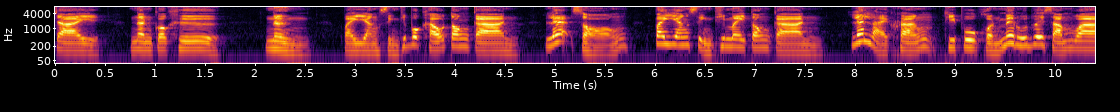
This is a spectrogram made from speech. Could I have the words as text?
ใจ นั่นก็คือ 1. ไปยังสิ่งที่พวกเขาต้องการ และ 2. ไปยังสิ่งที่ไม่ต้องการ และหลายครั้งที่ผู้คนไม่รู้ด้วยซ้ำว่า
